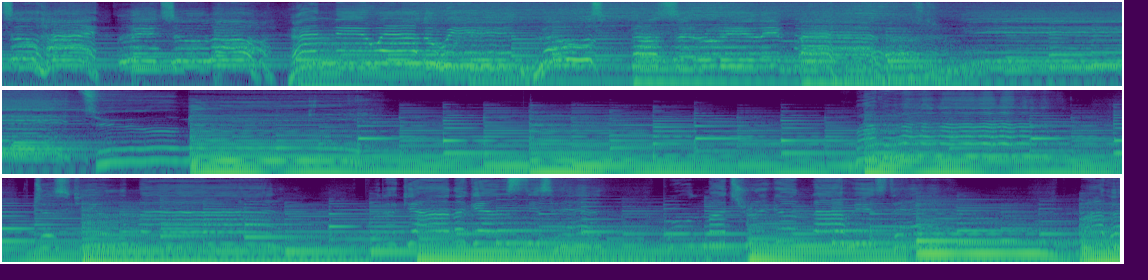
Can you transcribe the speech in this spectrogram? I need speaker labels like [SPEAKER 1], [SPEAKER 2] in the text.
[SPEAKER 1] Little high, little Mother,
